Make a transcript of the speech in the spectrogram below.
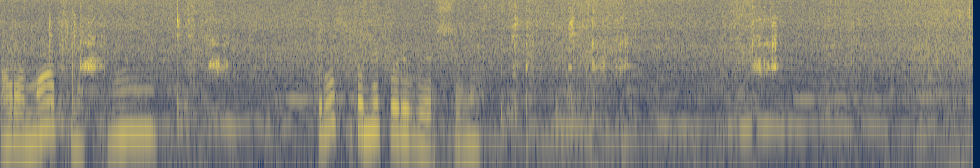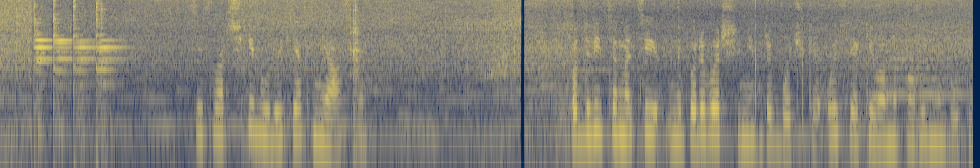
ароматно. М. Просто не Ці смарчки будуть як м'ясо. Подивіться на ці неперевершені грибочки. Ось які вони повинні бути.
